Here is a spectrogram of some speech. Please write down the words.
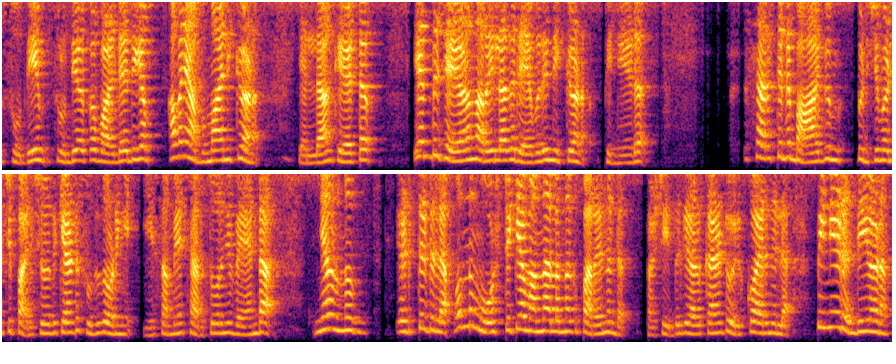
ശ്രുതിയും ശ്രുതിയും ഒക്കെ വളരെയധികം അവനെ അപമാനിക്കുകയാണ് എല്ലാം കേട്ട് എന്ത് ചെയ്യണമെന്ന് അറിയില്ലാതെ രേവതി നിൽക്കുകയാണ്. പിന്നീട് ശരത്തിന്റെ ബാഗ് പിടിച്ചു മേടിച്ച് പരിശോധിക്കാനായിട്ട് സുധി തുടങ്ങി. ഈ സമയം ശരത്ത് പറഞ്ഞ് വേണ്ട ഞാൻ ഒന്നും എടുത്തിട്ടില്ല. ഒന്നും മോഷ്ടിക്കാൻ വന്നല്ലെന്നൊക്കെ പറയുന്നുണ്ട്. പക്ഷെ ഇത് കേൾക്കാനായിട്ട് ഒരുക്കമായിരുന്നില്ല. പിന്നീട് എന്ത് ചെയ്യണം?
